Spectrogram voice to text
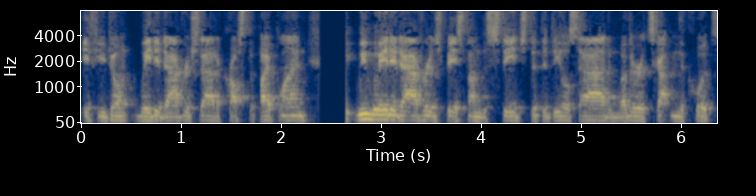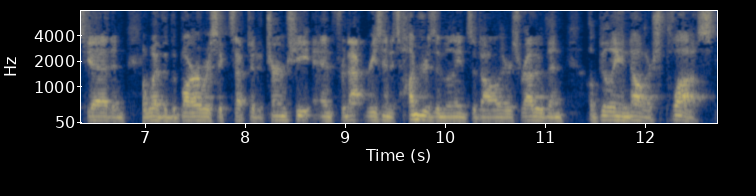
If you don't weighted average that across the pipeline, we weighted average based on the stage that the deal's had and whether it's gotten the quotes yet and whether the borrower's accepted a term sheet. And for that reason, it's hundreds of millions of dollars rather than a billion dollars plus.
